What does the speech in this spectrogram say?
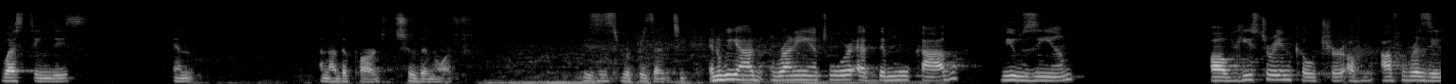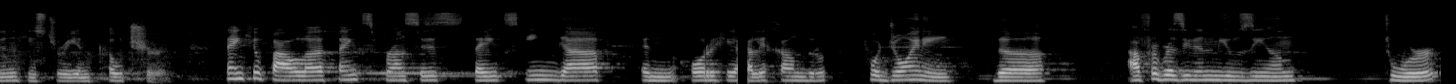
West Indies, and another part to the north. This is representing. And we are running a tour at the MUHCAB Museum of History and Culture, of Afro-Brazilian History and Culture. Thank you, Paula. Thanks, Francis. Thanks, Inga and Jorge Alejandro for joining the Afro-Brazilian Museum tour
